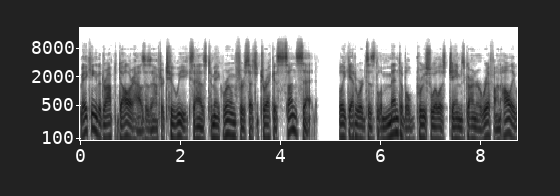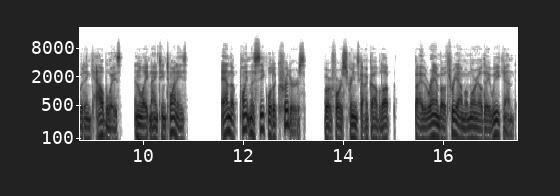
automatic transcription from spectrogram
making the drop to dollar houses after two weeks as to make room for such a trek as Sunset, Blake Edwards' lamentable Bruce Willis James Garner riff on Hollywood and cowboys in the late 1920s, and the pointless sequel to Critters before screens got gobbled up by Rambo 3 on Memorial Day weekend.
